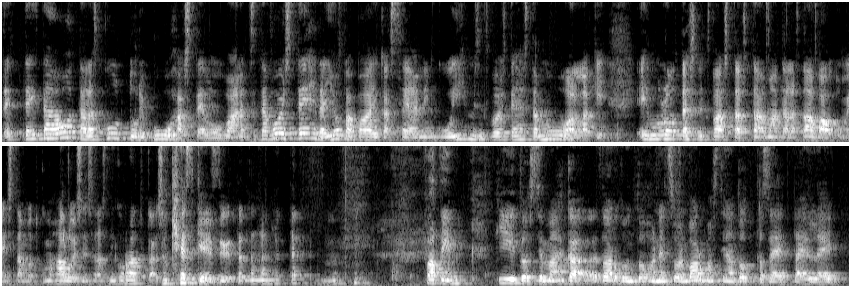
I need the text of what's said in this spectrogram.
että ei tämä ole tällaista kulttuuripuuhastelua, vaan että sitä voisi tehdä joka paikassa ja niin kuin ihmiset voisi tehdä sitä muuallakin. Ei mulla ole tässä nyt vastausta, vaan tällaista avautumista, mutta kun mä haluaisin sellaista niin kuin ratkaisukeskeisyyttä tähän nyt. Fatin. Kiitos ja mä ehkä tartun tuohon, että se on varmasti ihan totta se, että ellei,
